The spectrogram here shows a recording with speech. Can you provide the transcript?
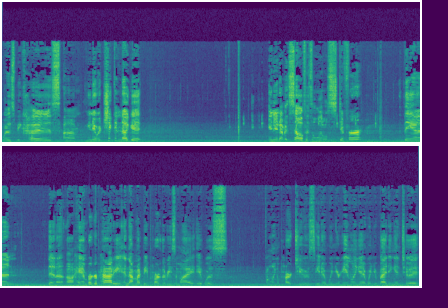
was because, um, you know, a chicken nugget in and of itself is a little stiffer than than a, a, hamburger patty, and that might be part of the reason why it was falling apart too. Is you know when you're handling it, when you're biting into it,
